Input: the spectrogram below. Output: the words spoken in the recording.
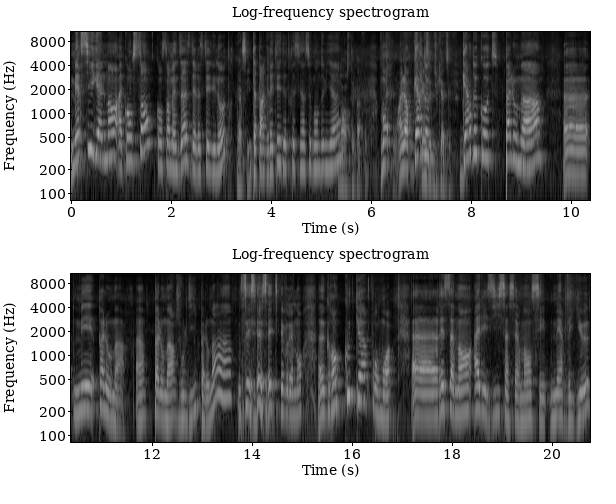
Merci également à Constant, Constant Menzas, d'être resté des nôtres. Merci. T'as pas regretté d'être resté un second demi-heure? Non, c'était parfait. Bon, alors garde. Garde-côte, Palomar. euh, mais Palomar, hein, Palomar, je vous le dis, Palomar, ça a été vraiment un grand coup de cœur pour moi. Euh, récemment, allez-y, sincèrement, c'est merveilleux.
